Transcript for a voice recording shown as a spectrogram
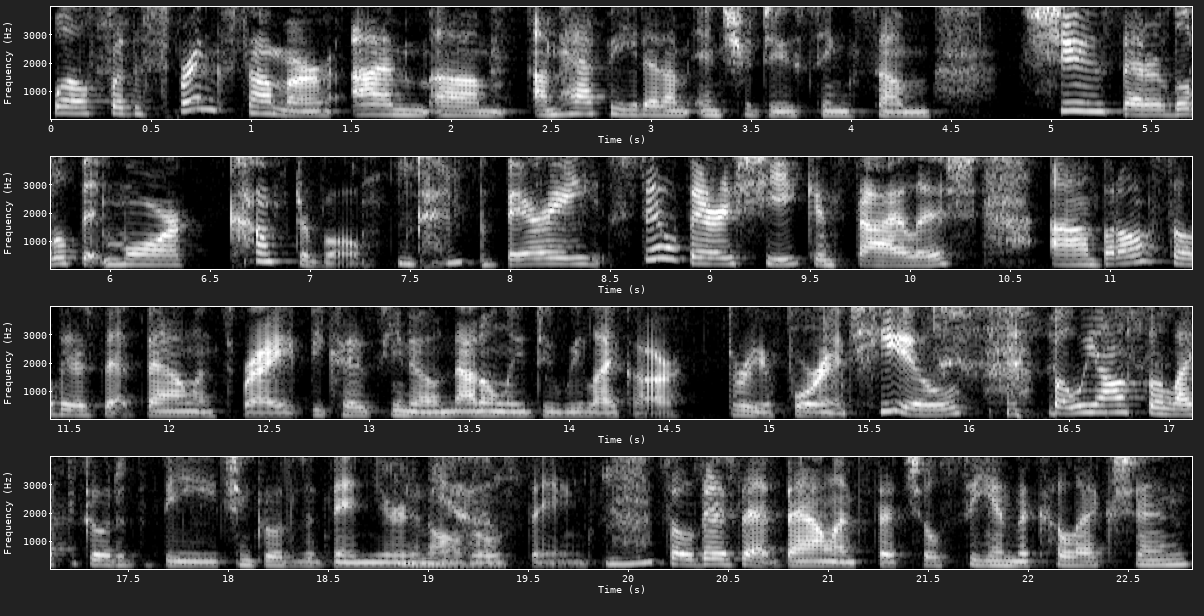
Well, for the spring summer, I'm um, I'm happy that I'm introducing some shoes that are a little bit more comfortable. Okay. Very, still very chic and stylish, um, but also there's that balance, right? Because you know, not only do we like our three or four inch heels, but we also like to go to the beach and go to the vineyard and all those things. So there's that balance that you'll see in the collection.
